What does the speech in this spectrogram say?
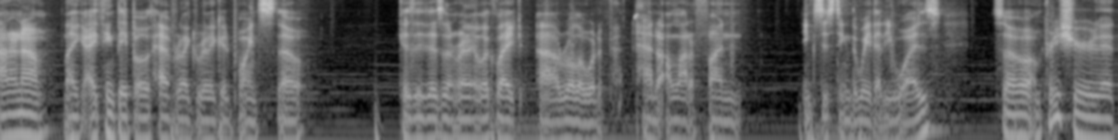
I don't know. Like I think they both have like really good points though, because it doesn't really look like uh, Rolo would have had a lot of fun existing the way that he was. So I'm pretty sure that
